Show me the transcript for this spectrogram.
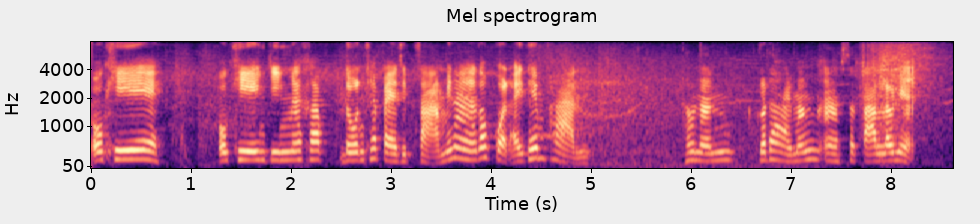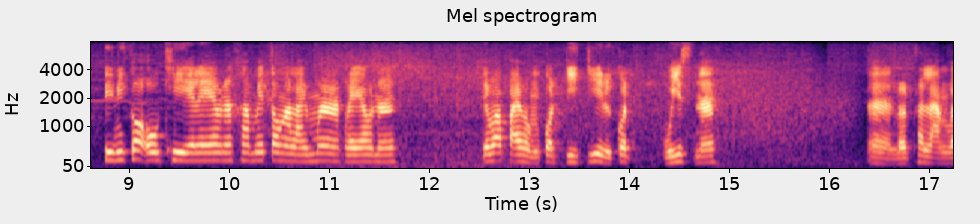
โอเค โอเคจริงๆนะครับ โดนแค่ 83 ไม่น่าจะต้องกดไอเทมผ่าน เท่านั้นก็ได้มั้งอะสตันแล้วเนี่ย ทีนี้ก็โอเคแล้วนะครับ ไม่ต้องอะไรมากแล้วนะจะว่าไปผมกด GG หรือกดวิสนะ อ่าลดพลังไป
